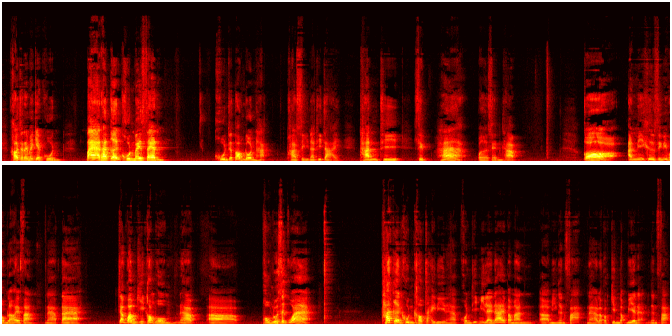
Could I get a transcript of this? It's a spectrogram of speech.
ๆเขาจะได้ไม่เก็บคุณ แต่ถ้าเกิดคุณไม่เซ็น คุณจะต้องโดนหักภาษีหน้าที่จ่าย ทันที 15เปอร์เซ็นครับ ก็อันนี้คือสิ่งที่ผมเล่าให้ฟังนะครับ แต่จากความคิดของผมนะครับผมรู้สึกว่า ถ้าเกิดคุณเข้าใจดีนะครับ คนที่มีรายได้ประมาณมีเงินฝากนะครับ แล้วก็กินดอกเบี้ยเนี่ยเงินฝาก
